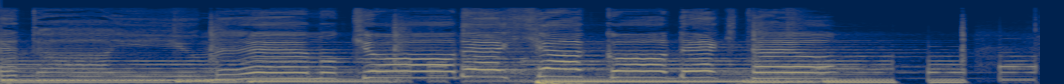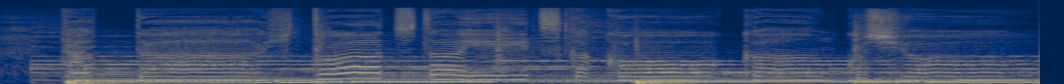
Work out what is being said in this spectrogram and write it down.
叶えたい夢も今日で100個できたよ。たった一つといつか交換故障。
